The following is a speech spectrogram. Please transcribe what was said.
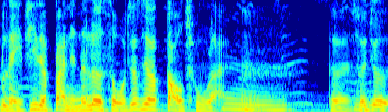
累积了半年的乐色，我就是要倒出来，嗯，对，所以就。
